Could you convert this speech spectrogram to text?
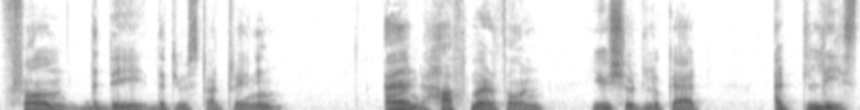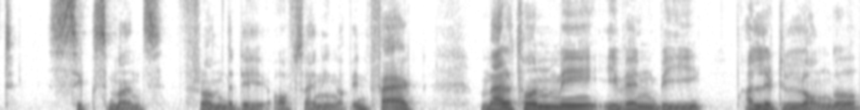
from the day that you start training and half marathon you should look at at least 6 months from the day of signing up in fact marathon may even be a little longer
